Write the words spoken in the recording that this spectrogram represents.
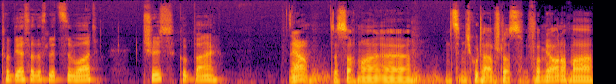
Tobias hat das letzte Wort. Tschüss, goodbye. Ja, das ist doch mal äh, ein ziemlich guter Abschluss. Von mir auch nochmal,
